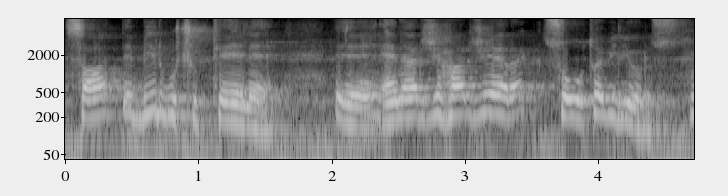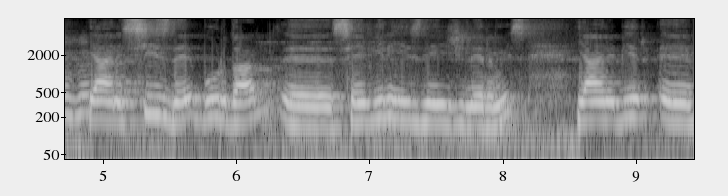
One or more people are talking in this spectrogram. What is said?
saatte 1,5 TL e, enerji harcayarak soğutabiliyoruz. Yani siz de buradan e, sevgili izleyicilerimiz yani bir e,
